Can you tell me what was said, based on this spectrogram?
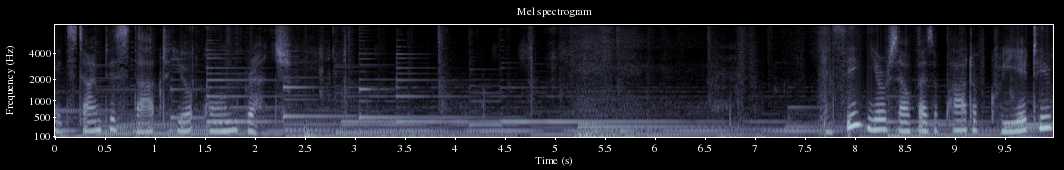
it's time to start your own branch. Seeing yourself as a part of creative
